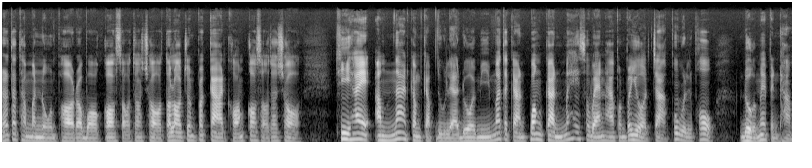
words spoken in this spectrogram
รัฐธรรมนูญพรบกสทช ตลอดจนประกาศของกสทช ที่ให้อำนาจกำกับดูแล โดยมีมาตรการป้องกันไม่ให้แสวงหาผลประโยชน์จากผู้บริโภคโดยไม่เป็นธรรม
